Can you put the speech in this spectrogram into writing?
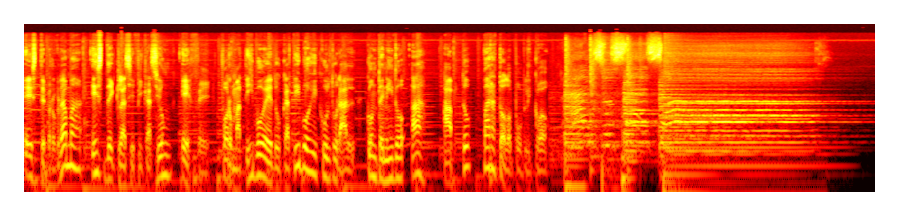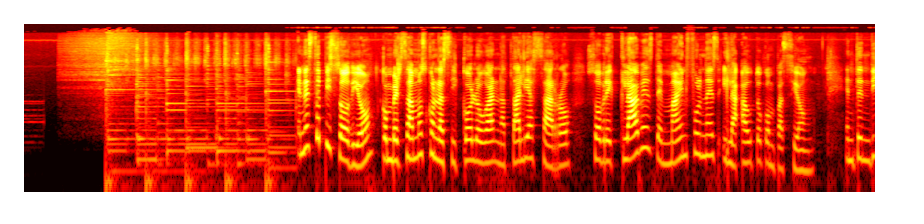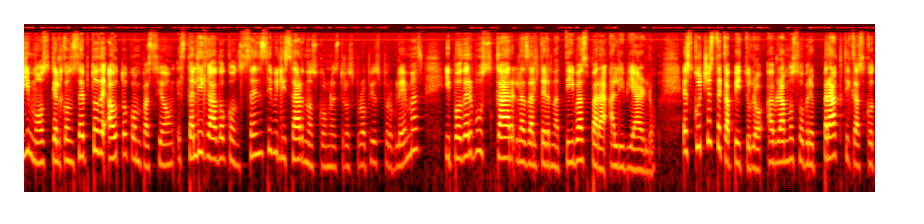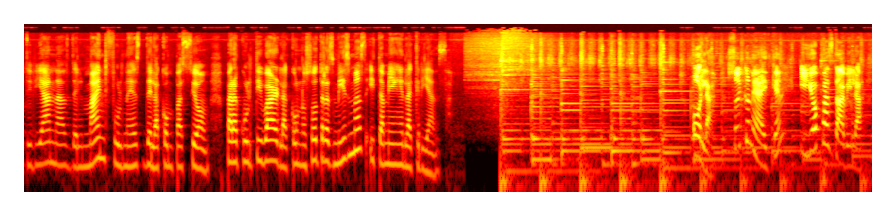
Este programa es de clasificación F, formativo, educativo y cultural, contenido A, apto para todo público. En este episodio conversamos con la psicóloga Natalia Zarro sobre claves de mindfulness y la autocompasión entendimos que el concepto de autocompasión está ligado con sensibilizarnos con nuestros propios problemas y poder buscar las alternativas para aliviarlo. Escucha este capítulo, hablamos sobre prácticas cotidianas del mindfulness, de la compasión, para cultivarla con nosotras mismas y también en la crianza. Hola, soy Cone Aitken y yo Paz Dávila.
